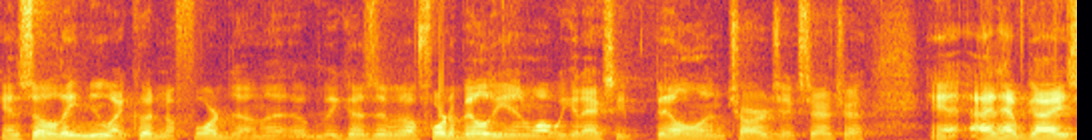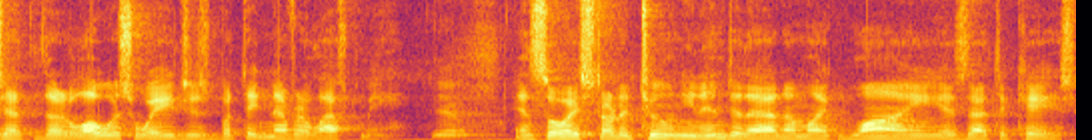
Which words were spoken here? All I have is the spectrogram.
And so they knew I couldn't afford them uh, because of affordability and what we could actually bill and charge, et cetera. And I'd have guys at their lowest wages, but they never left me. Yeah. And so I started tuning into that, and I'm like, why is that the case?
